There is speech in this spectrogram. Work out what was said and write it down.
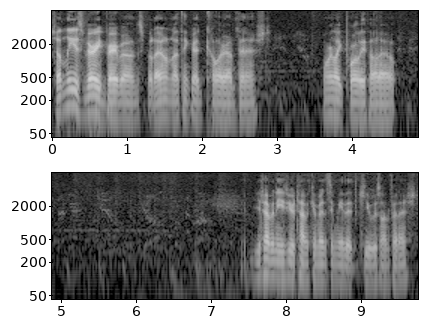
Chun-Li is very bare bones, but I don't I think I'd call her unfinished. More like poorly thought out. You'd have an easier time convincing me that Q was unfinished.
